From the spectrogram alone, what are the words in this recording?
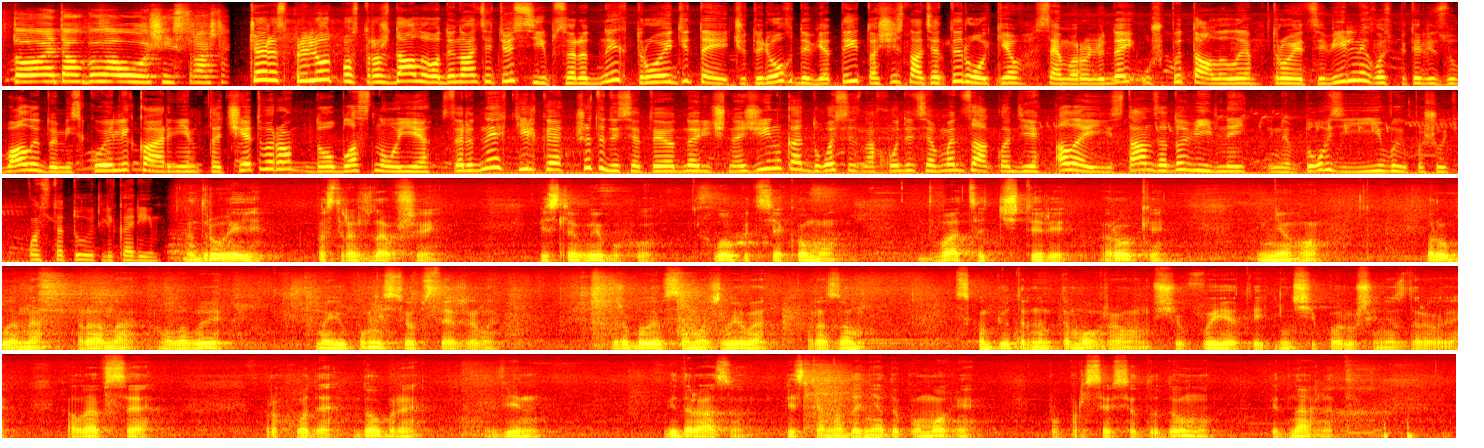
то это было очень страшно. Через прильот постраждали 11 осіб, серед них троє дітей – 4, 9 та 16 років. Семеро людей ушпиталили. Троє цивільних госпіталізували до міської лікарні та четверо – до обласної. Серед них тільки 61-річна жінка досі знаходиться в медзакладі, але її стан задовільний і невдовзі її випишуть, констатують лікарі. Другий постраждавший після вибуху хлопець, якому 24 роки. В нього рублена рана голови. Ми його повністю обстежили. Зробили все можливе разом з комп'ютерним томографом, щоб виявити інші порушення здоров'я. Але все проходить добре. Він відразу після надання допомоги попросився додому під нагляд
